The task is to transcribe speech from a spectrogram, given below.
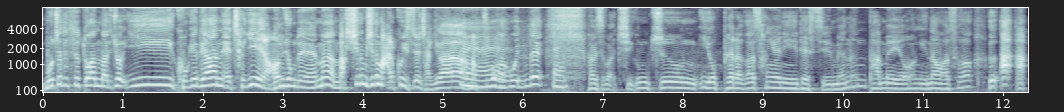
모차르트 또한 말이죠. 이 곡에 대한 애착이 어느 정도냐면 막 시름시름 앓고 있어요. 자기가 네. 막 죽어가고 있는데 네. 그래서 봐 지금쯤 이 오페라가 상연이 됐으면은 밤의 여왕이 나와서 아아 아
